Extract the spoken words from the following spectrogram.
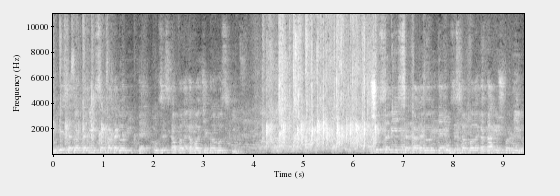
25 miejsce w kategorii D uzyskał kolega Wojciech Roguski. Szóste miejsce w kategorii D uzyskał kolega Dariusz Kornilu.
